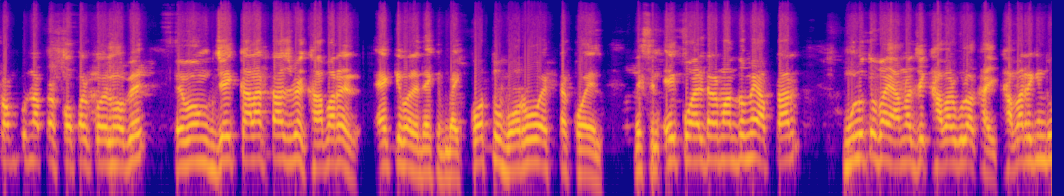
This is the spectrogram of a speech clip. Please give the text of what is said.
সম্পূর্ণ আপনার কপার কয়েল হবে এবং যে কালারটা আসবে খাবারের, একেবারে দেখেন ভাই, কত বড় একটা কয়েল দেখছেন, এই কয়েলটার মাধ্যমে আপনার, মূলত ভাই, আমরা যে খাবারগুলো খাই, খাবারে কিন্তু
